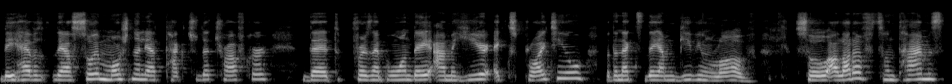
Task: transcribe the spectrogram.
they have they are so emotionally attached to the trafficker that for example one day i'm here exploiting you but the next day i'm giving love. So a lot of sometimes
